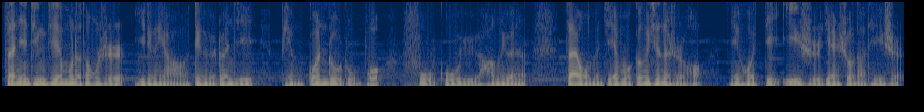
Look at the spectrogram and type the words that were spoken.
在您听节目的同时，一定要订阅专辑并关注主播复古宇航员，在我们节目更新的时候，您会第一时间收到提示。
